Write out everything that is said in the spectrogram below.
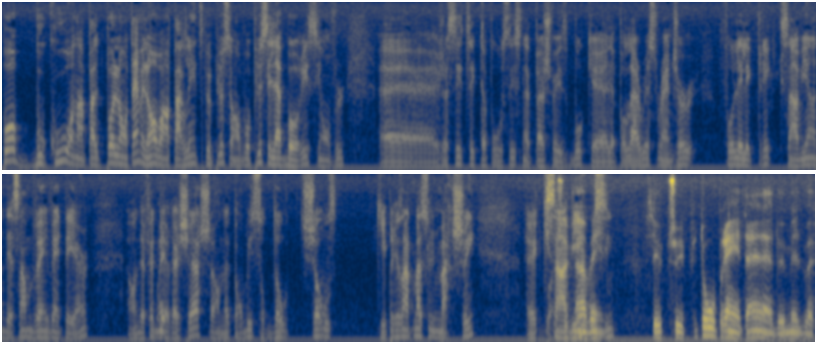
pas beaucoup, on n'en parle pas longtemps, mais là, on va en parler un petit peu plus, on va plus élaborer si on veut. Euh, je sais tu sais, que tu as posté sur notre page Facebook euh, le Polaris Ranger Full électrique qui s'en vient en décembre 2021. On a fait des recherches, on a tombé sur d'autres choses qui est présentement sur le marché, euh, qui Ouais, s'en c'est vient aussi. C'est plutôt au printemps 2000, ben,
